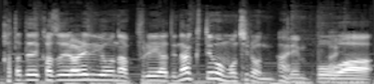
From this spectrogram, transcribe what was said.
片手で数えられるようなプレイヤーでなくても、もちろん年俸は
